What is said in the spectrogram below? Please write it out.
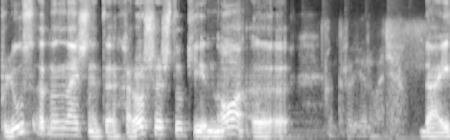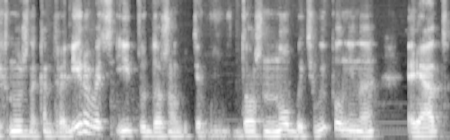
плюс однозначно, это хорошие штуки, но... Э, контролировать. Да, их нужно контролировать, и тут должно быть, должно быть выполнено ряд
